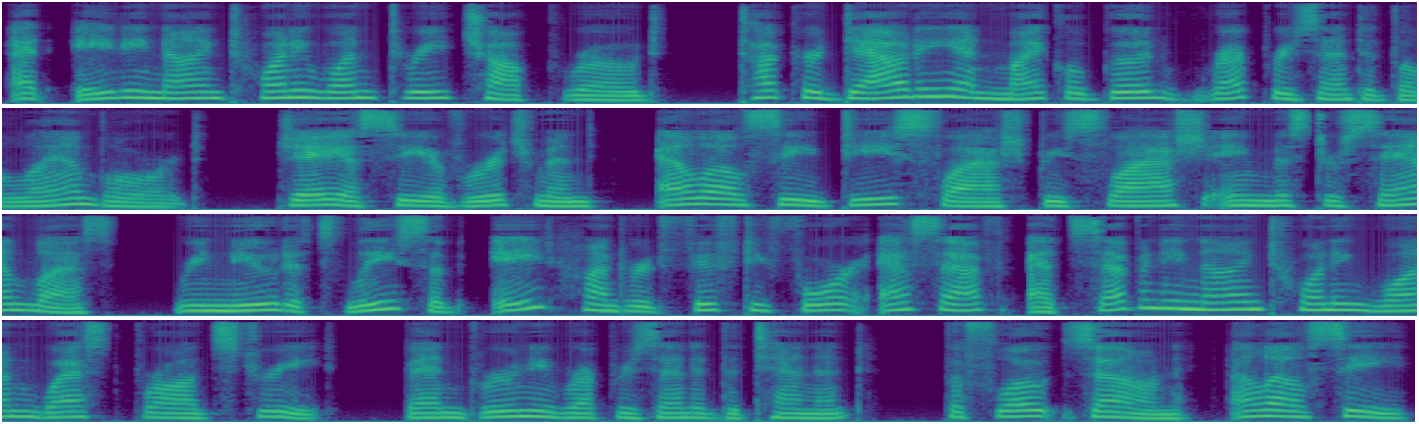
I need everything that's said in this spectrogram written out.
at 8921 3 Chopt Road. Tucker Dowdy and Michael Good represented the landlord. JSC of Richmond, LLC D B A Mr. Sandless, renewed its lease of 854 SF at 7921 West Broad Street. Ben Bruni represented the tenant. The Float Zone, LLC,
